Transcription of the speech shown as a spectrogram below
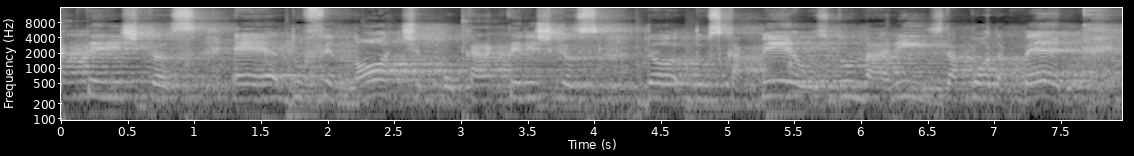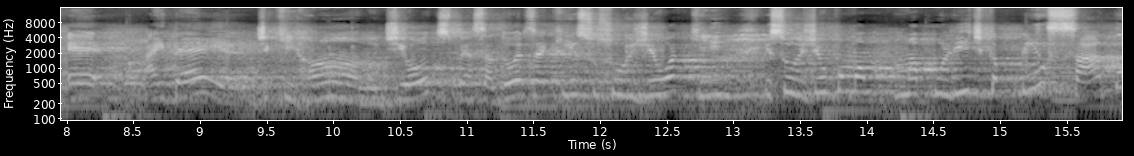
características é, do fenótipo, características do, dos cabelos, do nariz, da cor da pele, é, a ideia de Quirrano, de outros pensadores, é que isso surgiu aqui e surgiu como uma, uma política pensada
